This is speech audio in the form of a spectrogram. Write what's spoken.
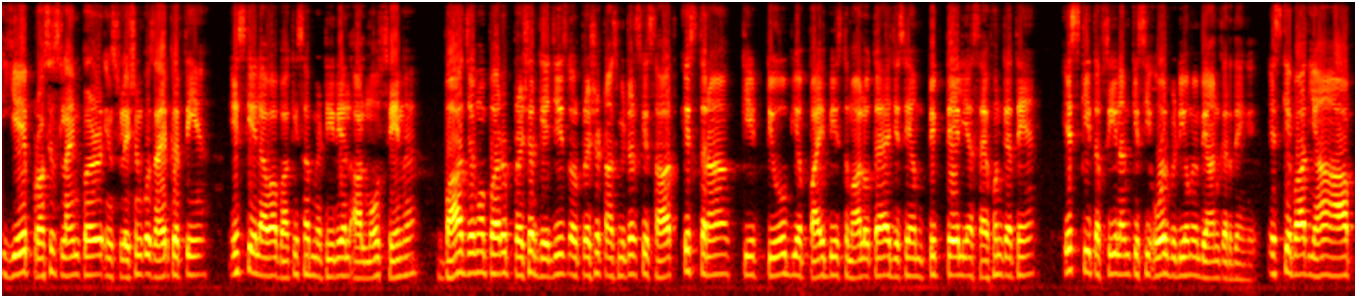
ये प्रोसेस लाइन पर इंसुलेशन को ज़ाहिर करती हैं। इसके अलावा बाकी सब मटेरियल आलमोस्ट सेम है। बाद जगहों पर प्रेशर गेजेस और प्रेशर ट्रांसमीटर्स के साथ इस तरह की ट्यूब या पाइप भी इस्तेमाल होता है, जिसे हम पिक टेल या साइफोन कहते हैं। इसकी तफसील हम किसी और वीडियो में बयान कर देंगे। इसके बाद यहाँ आप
